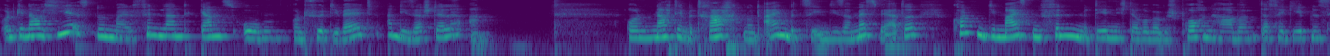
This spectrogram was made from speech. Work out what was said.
Und genau hier ist nun mal Finnland ganz oben und führt die Welt an dieser Stelle an. Und nach dem Betrachten und Einbeziehen dieser Messwerte konnten die meisten Finnen, mit denen ich darüber gesprochen habe, das Ergebnis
